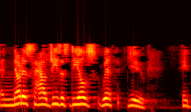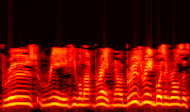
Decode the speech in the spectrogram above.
And notice how Jesus deals with you. A bruised reed he will not break. Now, a bruised reed, boys and girls, is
